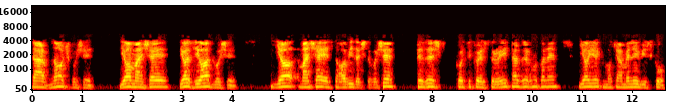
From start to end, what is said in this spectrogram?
دردناک باشه یا منشأ یا زیاد باشه یا منشأ التهابی داشته باشه پزشک کورتیکوستروئید تزریق می‌کنه یا یک مکمل ویسکو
